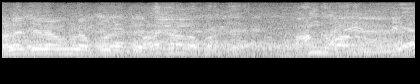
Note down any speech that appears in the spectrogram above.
வளர்க்குறவங்கள பொறுத்து. வளர்க்குறவங்க பொறுத்து. வாங்கு வாங்க குட்டியை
